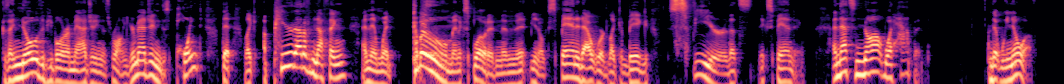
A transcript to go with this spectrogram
because I know that people are imagining this wrong. You're imagining this point that like appeared out of nothing and then went kaboom and exploded and then it, you know, expanded outward like a big sphere that's expanding. And that's not what happened that we know of.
